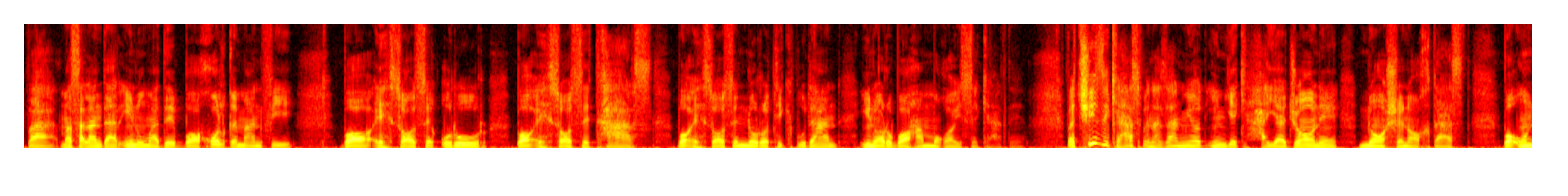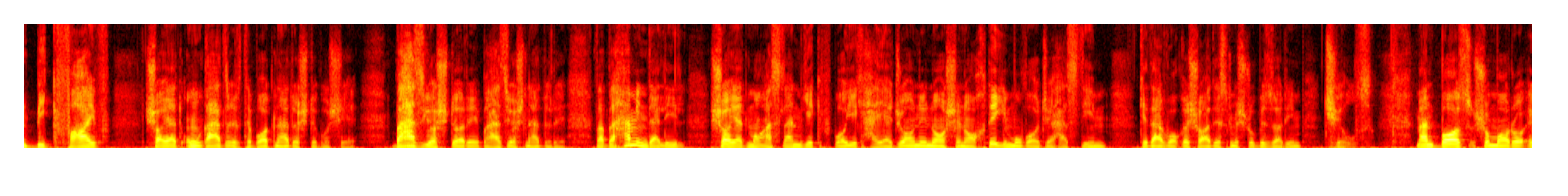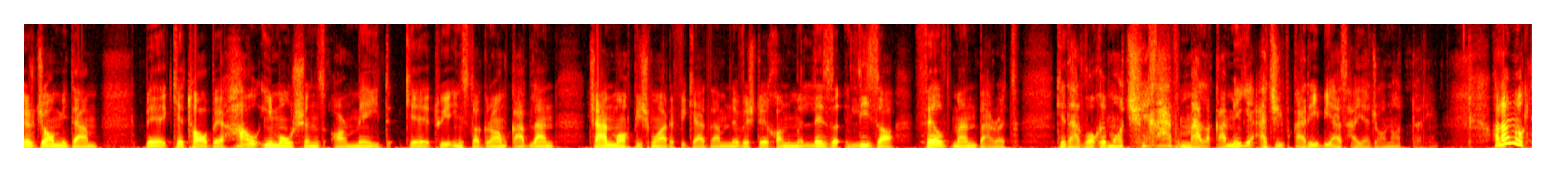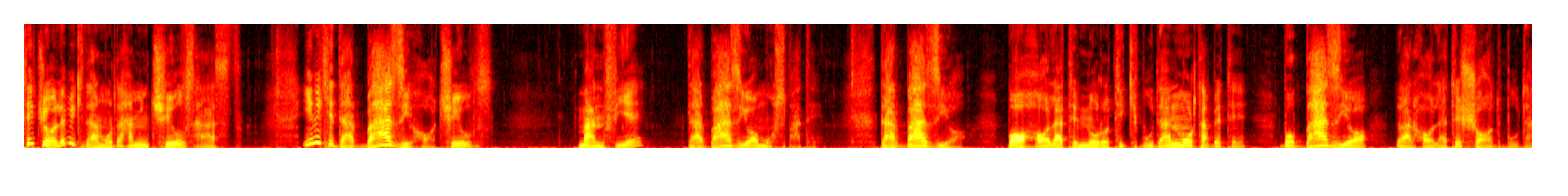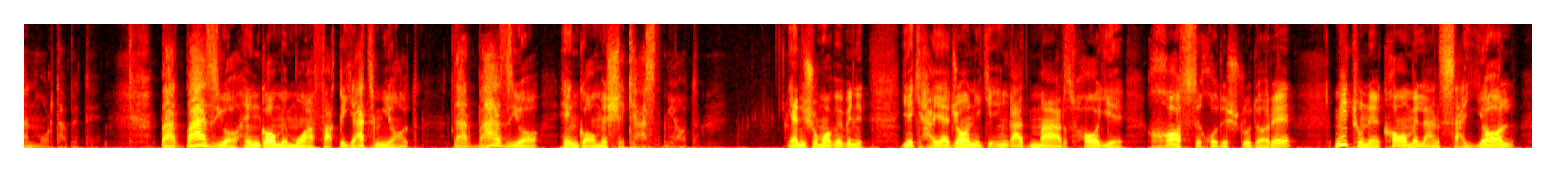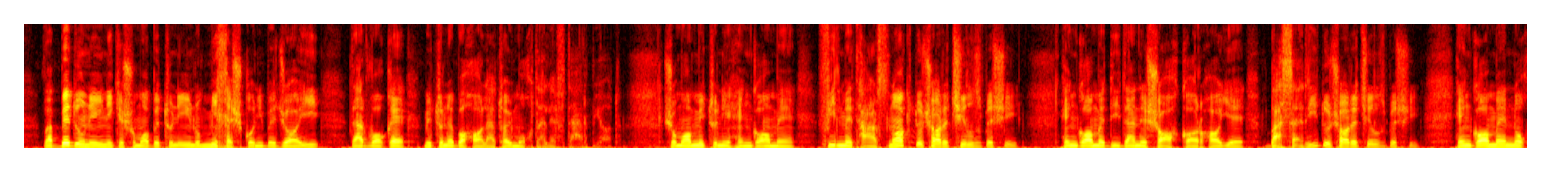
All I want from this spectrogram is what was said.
و مثلا در این اومده با خلق منفی با احساس غرور با احساس ترس با احساس neurotic بودن اینا رو با هم مقایسه کرده. و چیزی که هست به نظر میاد این یک هیجان ناشناخته است. با اون Big Five شاید اونقدر ارتباط نداشته باشه. بعضیاش داره بعضیاش نداره. و به همین دلیل شاید ما اصلا یک با یک هیجان ناشناخته ای مواجه هستیم که در واقع شاید اسمش رو بذاریم chills من باز شما رو ارجاع میدم به کتاب How Emotions Are Made که توی اینستاگرام قبلا چند ماه پیش معرفی کردم. نوشته خانم لیزا فیلدمن بارت که در واقع ما چقدر ملغمه عجیب غریبی از هیجانات داریم. حالا نکته جالبی که در مورد همین چیلز هست اینه که در بعضی ها چیلز منفیه در بعضی ها مثبته. در بعضی ها با حالت نوروتیک بودن مرتبطه با بعضی ها در حالت شاد بودن مرتبطه. بر بعضی ها هنگام موفقیت میاد در بعضی ها هنگام شکست میاد. یعنی شما ببینید یک هیجانی که اینقدر مرزهای خاص خودش رو داره می‌تونه کاملا سیال و بدون اینی که شما بتونی این رو میخش کنی به جایی در واقع می‌تونه با حالتهای مختلف در بیاد. شما می‌تونی هنگام فیلم ترسناک دچار چیلز بشی هنگام دیدن شاهکارهای بسری دچار چیلز بشی هنگام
